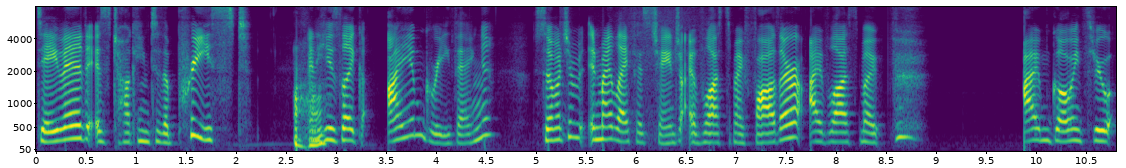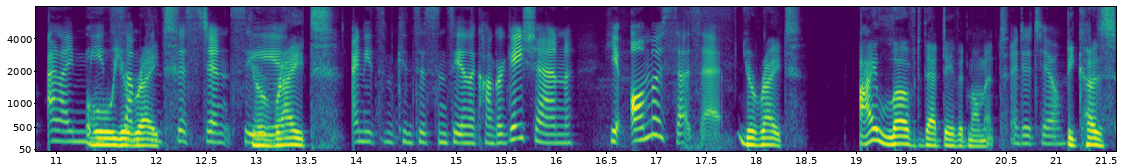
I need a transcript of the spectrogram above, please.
David is talking to the priest and uh-huh. he's like, I am grieving. So much in in my life has changed. I've lost my father. I've lost my. I'm going through and I need Oh, you're some right. consistency. You're right. I need some consistency in the congregation. He almost says it. You're right. I loved that David moment. I did too. because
